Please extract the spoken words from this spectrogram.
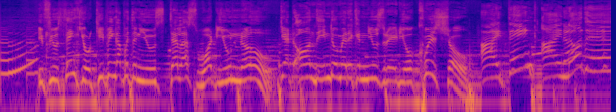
If you think you're keeping up with the news, tell us what you know. Get on the Indo American News Radio quiz show. I think I know this.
